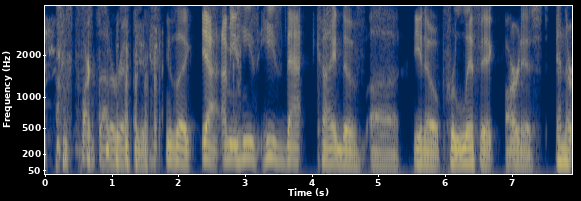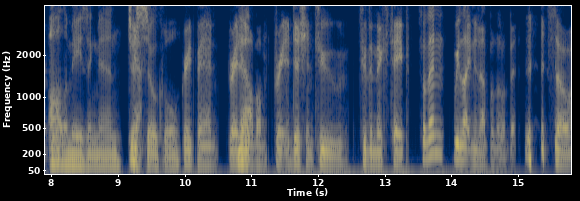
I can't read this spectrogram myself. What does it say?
Just farts out a riff, dude. He's like, yeah, I mean, he's he's that kind of uh, you know, prolific artist, and they're all amazing, man. Just so cool. Great band, great Yep. album, great addition to to the mixtape. So then we lighten it up a little bit. so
